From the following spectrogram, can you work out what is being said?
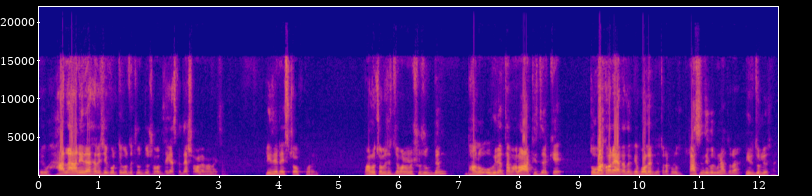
এরকম হানাহানি, রেশারেশি করতে করতে চোদ্দ সাল থেকে আজকে দেড়শো হলে নামাইছেন। প্লিজ এটা স্টপ করেন। ভালো চলচ্চিত্র বানানোর সুযোগ দেন, ভালো অভিনেতা, ভালো আর্টিস্টদেরকে তোবা করে, তাদেরকে বলেন যে তোরা কোনো রাজনীতি করবি না, তোরা নির্দলীয় থাক।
